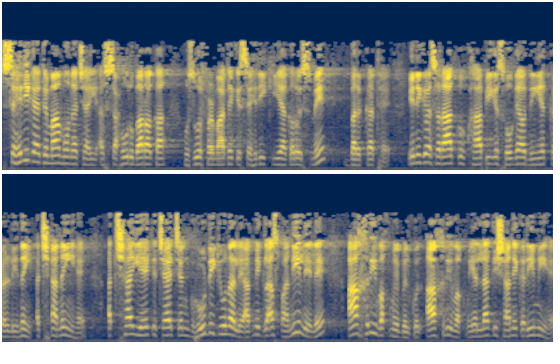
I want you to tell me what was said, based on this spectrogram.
شہری کا اہتمام ہونا چاہیے۔ السحور بارہ کا حضور فرماتے کہ شہری کیا کرو اس میں برکت ہے۔ یعنی کہ بس رات کو کھا پی کے سو گیا اور نیت کر لی، نہیں اچھا نہیں ہے۔ اچھا یہ ہے کہ چاہے چند گھوٹی کیوں نہ لے، آدمی گلاس پانی لے لے۔ آخری وقت میں بالکل، آخری وقت میں اللہ کی شان کریمی ہے،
